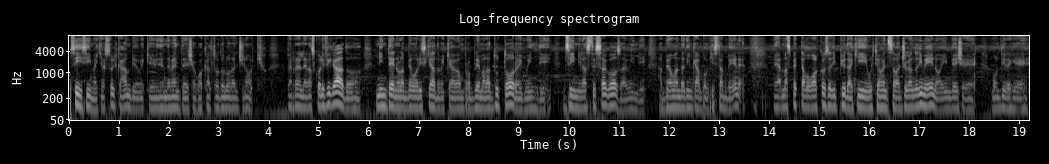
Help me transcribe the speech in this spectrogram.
Sì, sì, mi ha chiesto il cambio perché evidentemente c'è qualche altro dolore al ginocchio. Perrell era squalificato, Nintendo l'abbiamo rischiato perché aveva un problema all'adduttore, quindi Zinni la stessa cosa, quindi abbiamo mandato in campo chi sta bene e mi aspettavo qualcosa di più da chi ultimamente stava giocando di meno e invece vuol dire che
